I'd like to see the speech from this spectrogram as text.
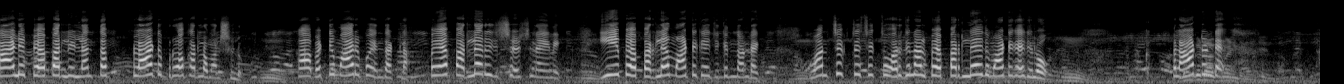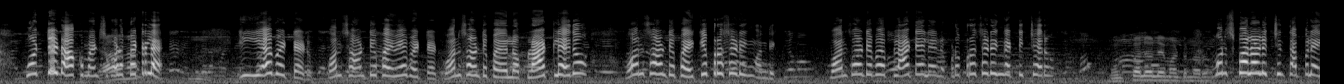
ఖాళీ పేపర్లు ఇళ్ళంతా ప్లాట్ బ్రోకర్ల మనుషులు. కాబట్టి మారిపోయింది అట్లా. పేపర్లే రిజిస్ట్రేషన్ అయినాయి. ఈ పేపర్లే మాటిగేజ్ కింద ఉన్నాయి one sixty six original paper లేదు మాటిగేజ్లో ప్లాట్ ఉండే. కొట్టి డాక్యుమెంట్స్ కూడా పెట్టలే. ఈ ఏ పెట్టాడు? వన్ సెవెంటీ ఫైవ్ ఏ పెట్టాడు? వన్ సెవెంటీ ఫైవ్లో ప్లాట్ లేదు. వన్ సెవెంటీ ఫైవ్కి ప్రొసీడింగ్ ఉంది. వన్ సెవెంటీ ఫైవ్ ప్లాటే లేనప్పుడు ప్రొసీడింగ్ కట్టించారు మున్సిపల్ వాళ్ళు ఇచ్చిన తప్పులే.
